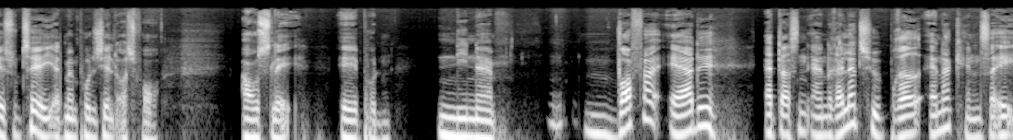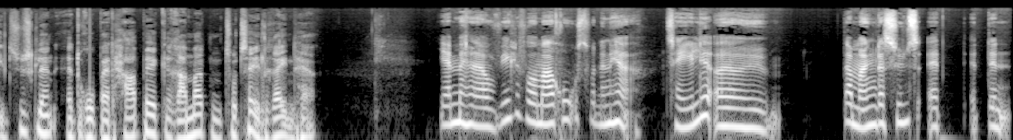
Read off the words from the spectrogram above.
resultere i, at man potentielt også får afslag øh, på den. Nina, hvorfor er det, at der sådan er en relativt bred anerkendelse af i Tyskland, at Robert Habeck rammer den totalt rent her? Jamen, han har jo virkelig fået meget ros for den her tale, og øh, der er mange, der synes, at, at den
